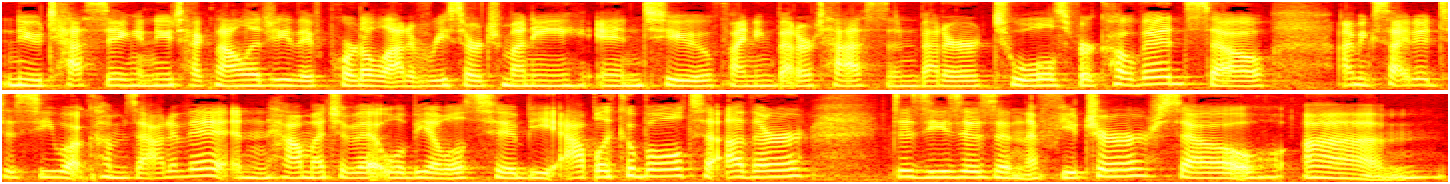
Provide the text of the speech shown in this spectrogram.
new testing and new technology. They've poured a lot of research money into finding better tests and better tools for COVID. So I'm excited to see what comes out of it and how much of it will be able to be applicable to other diseases in the future. So um,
